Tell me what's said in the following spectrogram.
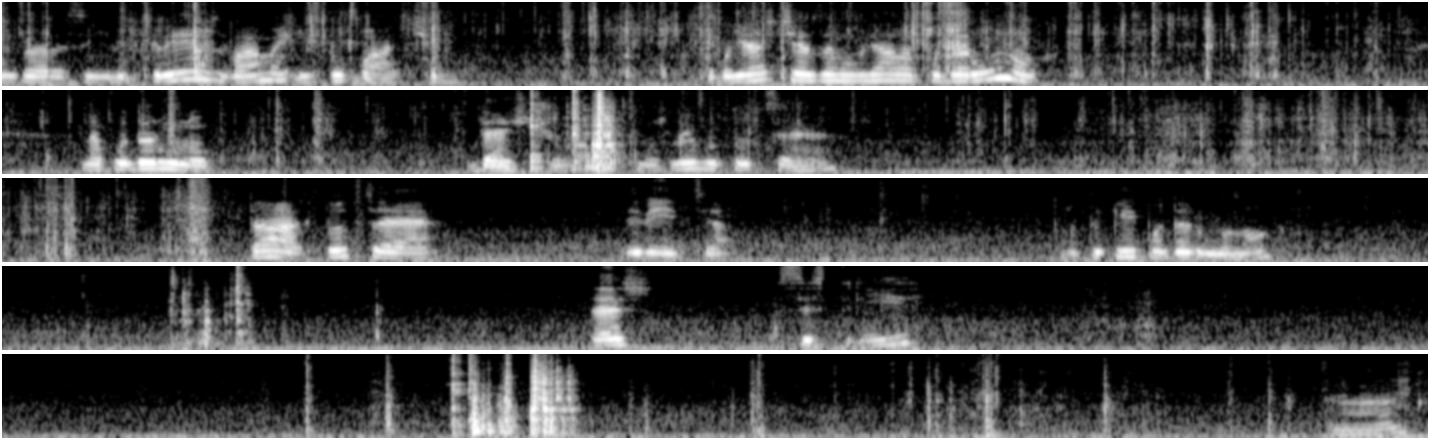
Ми зараз її відкриємо з вами і побачимо. Бо я ще замовляла подарунок. На подарунок дещо. Можливо, то це. Так, то це. Дивіться. Ось такий подарунок. Теж сестрі. Так.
